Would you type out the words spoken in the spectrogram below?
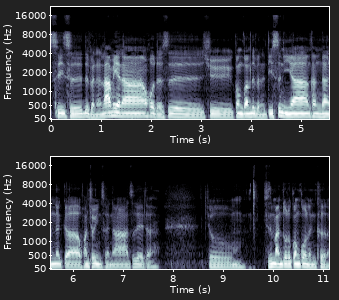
吃一吃日本的拉面啊，或者是去逛逛日本的迪士尼啊，看看那个环球影城啊之类的，就其实蛮多的观光人客。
